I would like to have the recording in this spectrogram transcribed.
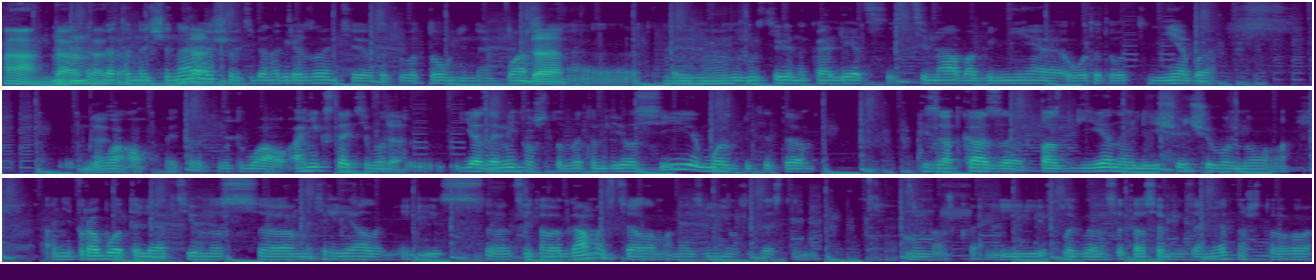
А, да, Мгм. да, Когда да. ты начинаешь, у тебя на горизонте вот эта вот огненная башня, Да. такая из «Властелина колец, стена в огне, вот это вот небо. Да. Вау, это вот, вот вау. Они, кстати, вот Да. я заметил, что в этом DLC, может быть, это из-за отказа постгена или еще чего, но они поработали активно с э, материалами и с э, цветовой гаммой в целом, она изменилась в Destiny. немножко. И в Plaguelands это особенно заметно, что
